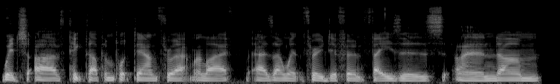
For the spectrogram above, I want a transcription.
which I've picked up and put down throughout my life as I went through different phases, and um,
